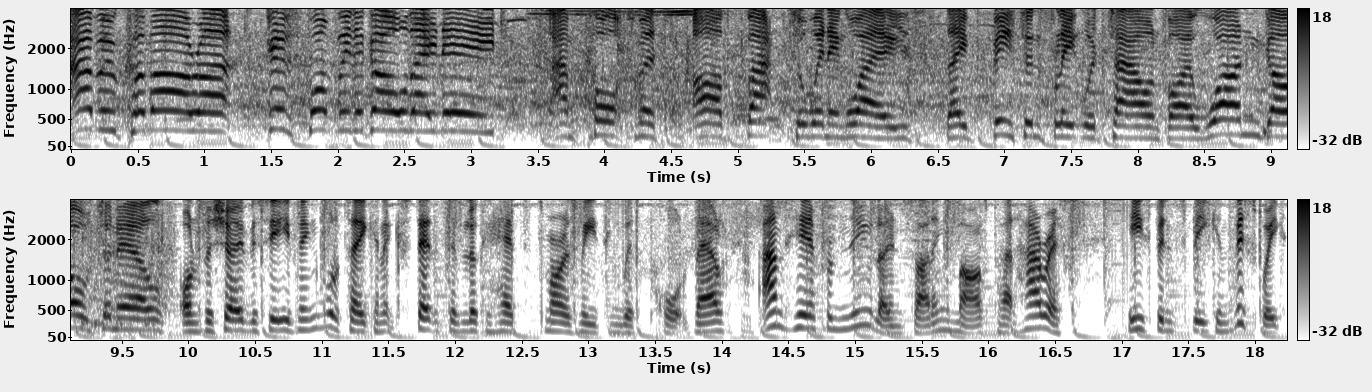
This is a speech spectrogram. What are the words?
Abu Kamara gives Pompey the goal they need. And Portsmouth are back to winning ways. They've beaten Fleetwood Town by one goal to nil. On the show this evening, we'll take an extensive look ahead to tomorrow's meeting with Port Vale and hear from new loan signing Myles Peart-Harris. He's been speaking this week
